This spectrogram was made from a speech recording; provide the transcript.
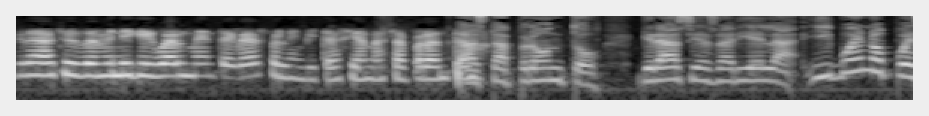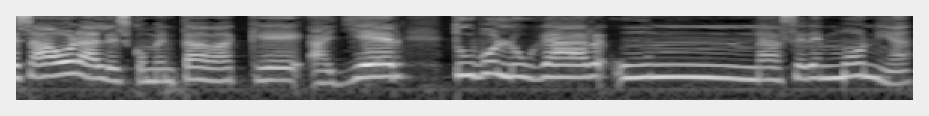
gracias Dominique igualmente gracias por la invitación hasta pronto Hasta pronto. Gracias, Dariela. Y bueno, pues ahora les comentaba que ayer tuvo lugar una ceremonia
